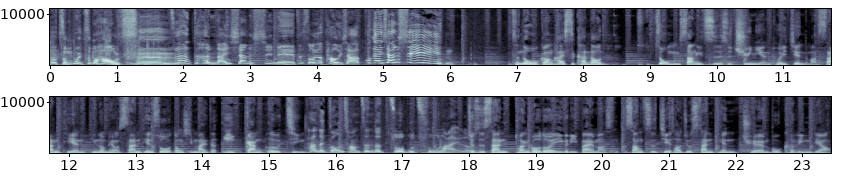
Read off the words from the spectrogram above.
那怎么会这么好吃？真的很难相信哎！这时候要套一下，不敢相信。真的，我刚开始看到。就我们上一次是去年推荐的嘛，三天，听众朋友，三天所有东西卖得一干二净，他的工厂真的做不出来了。就是三团购都一个礼拜嘛，上次介绍就三天全部可令掉，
